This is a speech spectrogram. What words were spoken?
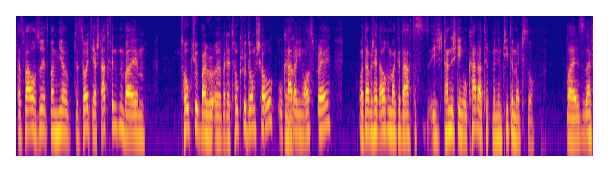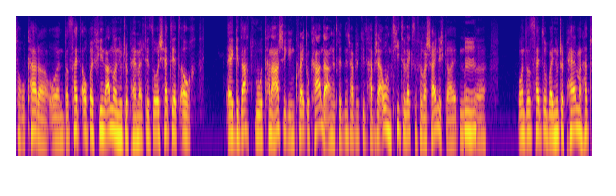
Das war auch so jetzt bei mir, das sollte ja stattfinden beim Tokyo, bei, äh, bei der Tokyo Dome Show, Okada ja. gegen Osprey. Und da habe ich halt auch immer gedacht, dass ich kann nicht gegen Okada tippen in dem Titelmatch so. Weil es ist einfach Okada. Und das ist halt auch bei vielen anderen New Japan Matches so. Ich hätte jetzt auch äh, gedacht, wo Tanahashi gegen Great Okada angetreten ist, habe ich, hab ich ja auch einen Titelwechsel für wahrscheinlich gehalten. Mhm. Äh, und das ist halt so bei New Japan, man hat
